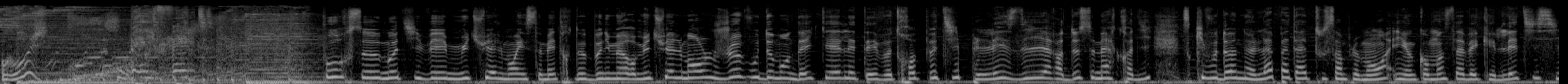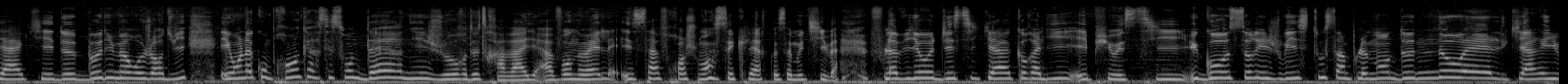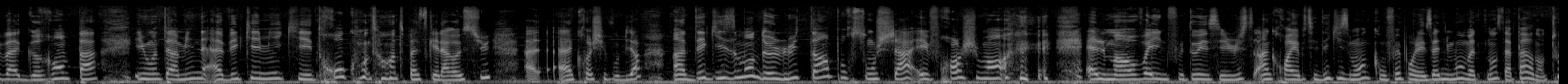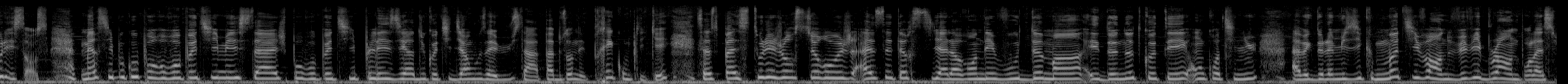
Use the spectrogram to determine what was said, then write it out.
Rouge. Belle fête. Se motiver mutuellement et se mettre de bonne humeur mutuellement, je vous demandais quel était votre petit plaisir de ce mercredi, ce qui vous donne la patate tout simplement. Et on commence avec Laetitia qui est de bonne humeur aujourd'hui et on la comprend car c'est son dernier jour de travail avant Noël et ça franchement c'est clair que ça motive. Flavio, Jessica, Coralie et puis aussi Hugo se réjouissent tout simplement de Noël qui arrive à grands pas et on termine avec Amy qui est trop contente parce qu'elle a reçu, accrochez-vous bien, un déguisement de lutin pour son chat et franchement, elle m'a envoyé une photo et c'est juste incroyable. Ces déguisements qu'on fait pour les animaux maintenant, ça part dans tous les sens. Merci beaucoup pour vos petits messages, pour vos petits plaisirs du quotidien. Vous avez vu, ça n'a pas besoin d'être très compliqué. Ça se passe tous les jours sur Rouge à cette heure-ci. Alors rendez-vous demain et de notre côté, on continue avec de la musique motivante. Vivi Brown pour la suite.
